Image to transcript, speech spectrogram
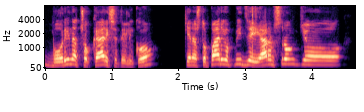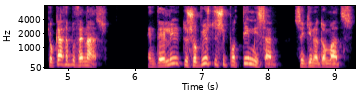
μπορεί να τσοκάρει σε τελικό και να στο πάρει ο PJ Armstrong και ο, και ο κάθε πουθενάς. Εν τέλει, τους οποίους τους υποτίμησαν σε εκείνο το μάτς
